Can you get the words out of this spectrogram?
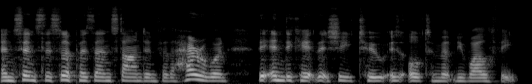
And since the slippers then stand in for the heroine, they indicate that she too is ultimately wealthy.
